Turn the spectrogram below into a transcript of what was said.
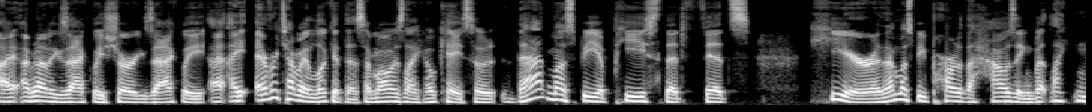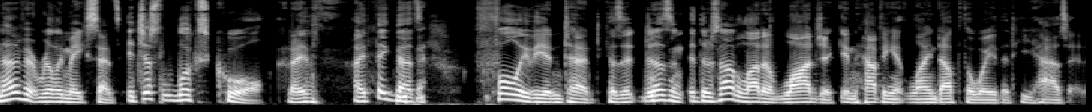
I, I'm not exactly sure exactly. I, I every time I look at this, I'm always like, okay, so that must be a piece that fits here, and that must be part of the housing. But like, none of it really makes sense. It just looks cool, and I I think that's fully the intent because it doesn't. There's not a lot of logic in having it lined up the way that he has it.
